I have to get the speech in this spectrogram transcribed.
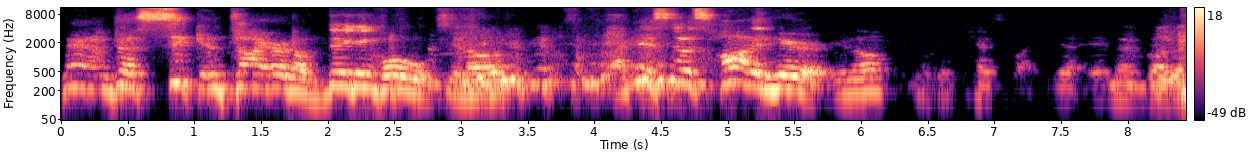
man, I'm just sick and tired of digging holes. You know, like it's just hot in here. You know. Okay, chance like, yeah, amen, brother.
